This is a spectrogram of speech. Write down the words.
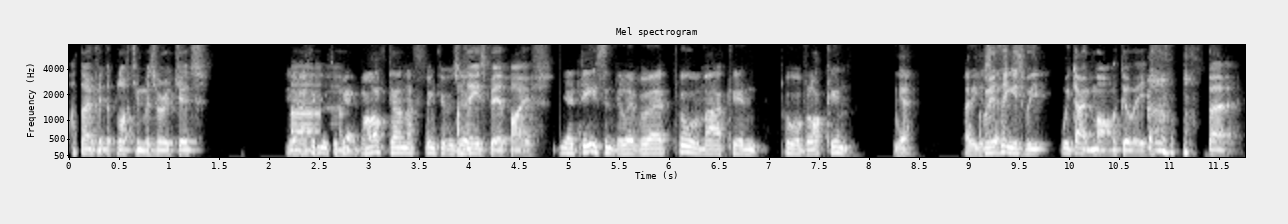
I don't think the blocking was very good. Yeah, I think it was a bit of both, Dan. I think it was I a think it's a bit of both. yeah, decent delivery, poor marking, poor blocking. I mean, the thing is, we we don't mark, do we? but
